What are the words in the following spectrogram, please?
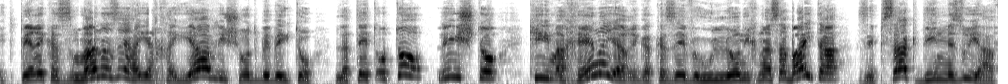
את פרק הזמן הזה היה חייב לשהות בביתו, לתת אותו לאשתו. כי אם אכן היה רגע כזה והוא לא נכנס הביתה, זה פסק דין מזויף.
